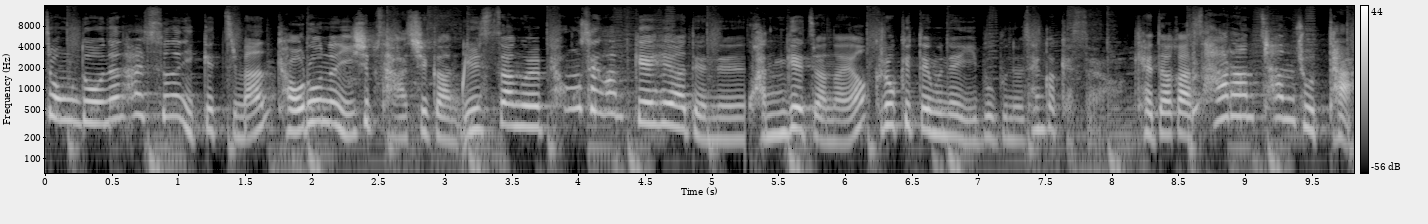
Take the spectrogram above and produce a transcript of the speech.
정도는 할 수는 있겠지만 결혼은 24시간 일상을 평생 함께 해야 되는 관계잖아요. 그렇기 때문에 이 부분을 생각했어요. 게다가 사람 참 좋다.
